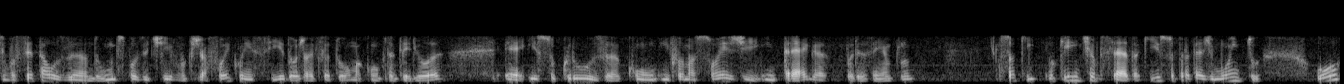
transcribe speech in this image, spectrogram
se você está usando um dispositivo que já foi conhecido ou já efetuou uma compra anterior, é, isso cruza com informações de entrega, por exemplo. Só que o que a gente observa é que isso protege muito o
